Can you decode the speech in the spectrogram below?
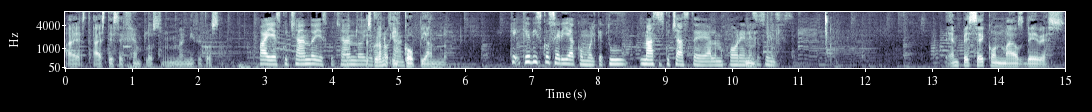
a, est a, estos ejemplos magníficos. Vaya, escuchando y escuchando y escuchando. escuchando. y copiando. ¿Qué, ¿Qué, disco sería como el que tú más escuchaste a lo mejor en mm. esos inicios? Empecé con Miles Davis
